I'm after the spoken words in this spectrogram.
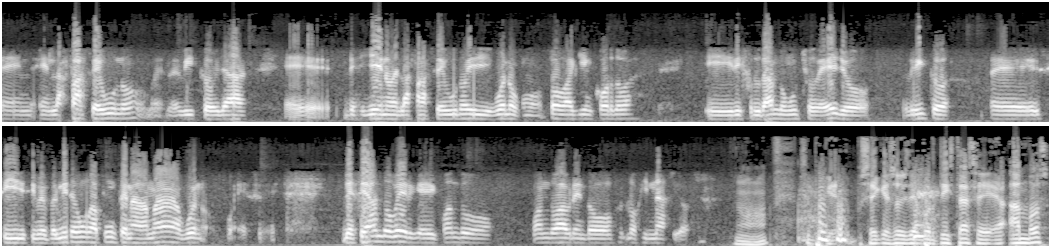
en, en la fase 1, me he visto ya eh, de lleno en la fase 1 y bueno, como todo aquí en Córdoba y disfrutando mucho de ello. Víctor, eh, si, si me permiten un apunte nada más, bueno, pues deseando ver que cuando, cuando abren los, los gimnasios. sé que sois deportistas eh, ambos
